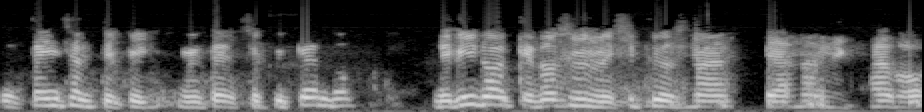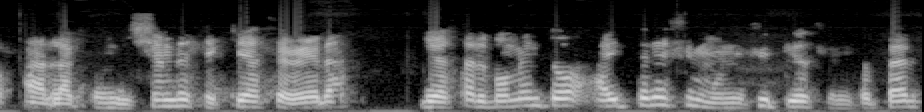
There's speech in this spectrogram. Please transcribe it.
está intensificando debido a que dos municipios más se han anexado a la condición de sequía severa y hasta el momento hay 13 municipios en total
